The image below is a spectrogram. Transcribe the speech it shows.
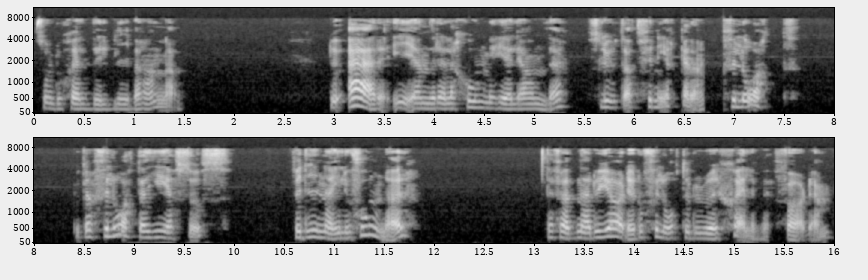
som du själv vill bli behandlad. Du är i en relation med helig ande Sluta att förneka den. Förlåt. Du kan förlåta Jesus för dina illusioner. Därför att när du gör det, då förlåter du dig själv för dem.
